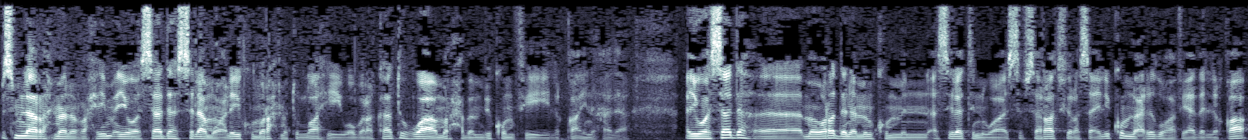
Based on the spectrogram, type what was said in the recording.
بسم الله الرحمن الرحيم. أيها السادة السلام عليكم ورحمة الله وبركاته ومرحبا بكم في لقائنا هذا. أيها السادة آه، ما وردنا منكم من أسئلة واستفسارات في رسائلكم نعرضها في هذا اللقاء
